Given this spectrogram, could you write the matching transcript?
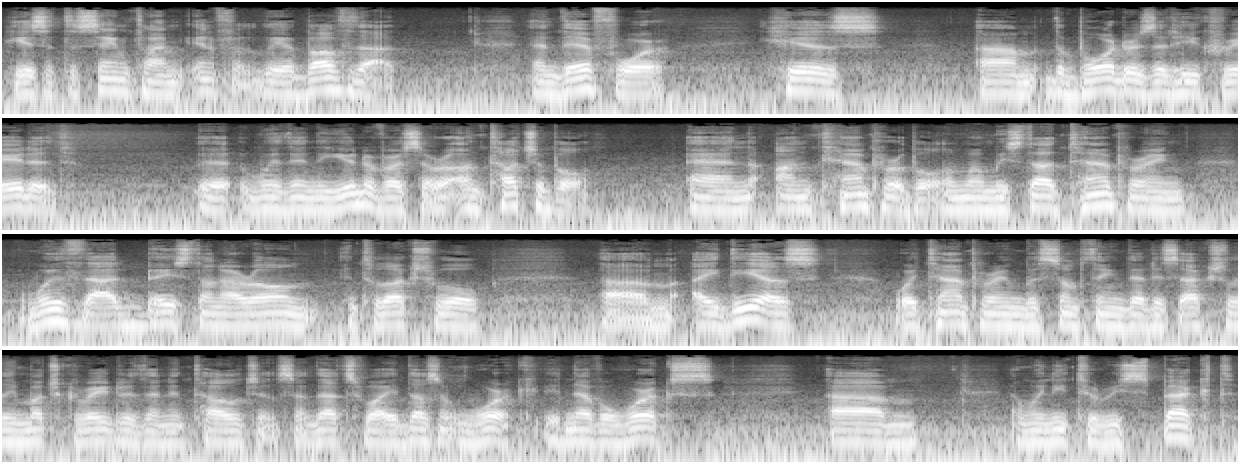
he is at the same time infinitely above that. And therefore, his um, the borders that he created uh, within the universe are untouchable and untamperable. And when we start tampering with that based on our own intellectual um, ideas, we're tampering with something that is actually much greater than intelligence. And that's why it doesn't work. It never works. Um, and we need to respect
